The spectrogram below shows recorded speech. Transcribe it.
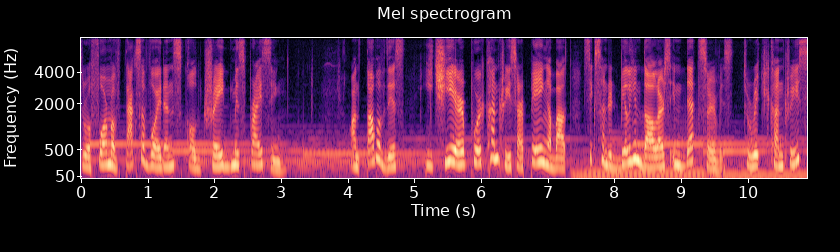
through a form of tax avoidance called trade mispricing. On top of this, each year, poor countries are paying about $600 billion in debt service to rich countries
